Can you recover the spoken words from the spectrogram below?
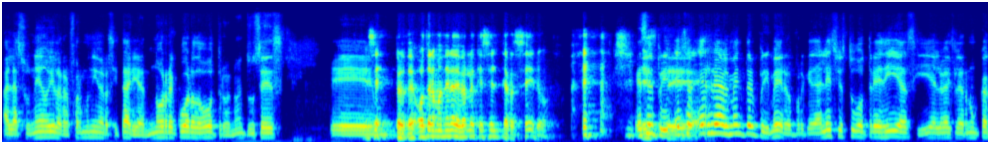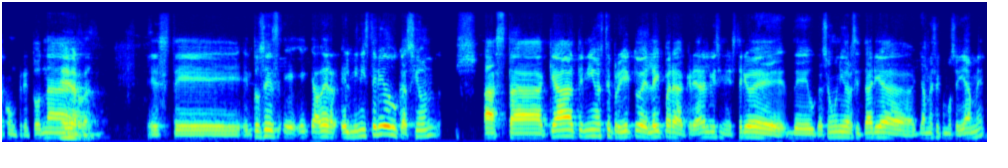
a la SUNEDO y a la reforma universitaria. No recuerdo otro, ¿no? Entonces... Eh, pero de otra manera de verlo es que es el tercero. es, este es, realmente el primero, porque de Alessio estuvo tres días y el Wexler nunca concretó nada. Es verdad. Este, entonces, eh, eh, a ver, el Ministerio de Educación, hasta que ha tenido este proyecto de ley para crear el Viceministerio de, de Educación Universitaria, llámese como se llame,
